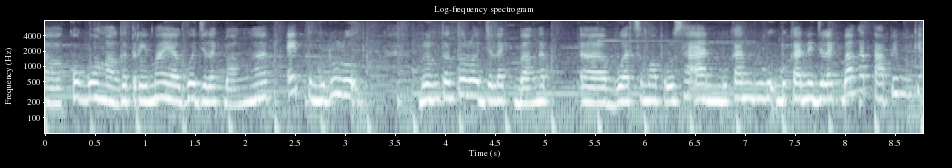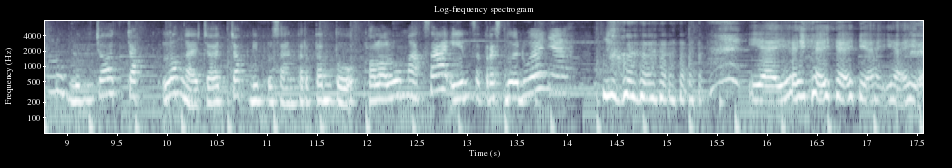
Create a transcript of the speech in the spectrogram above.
Uh, kok gue nggak keterima ya gue jelek banget. Eh tunggu dulu, belum tentu lo jelek banget eh, buat semua perusahaan. Bukan bukannya jelek banget tapi mungkin lu belum cocok. Lo nggak cocok di perusahaan tertentu. Kalau lu maksain stres dua-duanya. Iya iya iya iya iya iya. iya.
